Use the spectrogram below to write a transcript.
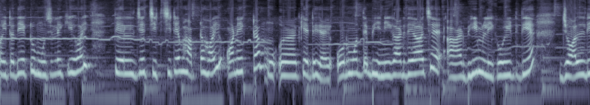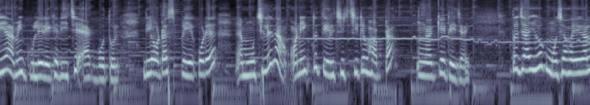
ওইটা দিয়ে একটু মুছলে কি হয়, তেল যে চিটচিটে ভাবটা হয়, অনেকটা কেটে যায়। ওর মধ্যে ভিনিগার দেওয়া আছে আর ভীম লিকুইড দিয়ে জল দিয়ে আমি গুলে রেখে দিয়েছি এক বোতল। দিয়ে ওটা স্প্রে করে মুছলে না অনেকটা তেল চিটচিটে ভাবটা কেটে যায়। তো যাই হোক, মোছা হয়ে গেল।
